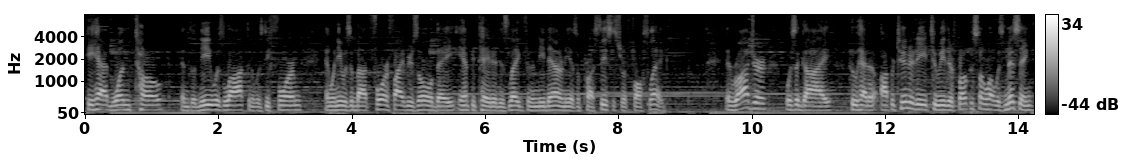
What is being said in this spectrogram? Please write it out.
he had one toe, and the knee was locked and it was deformed. And when he was about four or five years old, they amputated his leg from the knee down, and he has a prosthesis or a false leg. And Roger was a guy who had an opportunity to either focus on what was missing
